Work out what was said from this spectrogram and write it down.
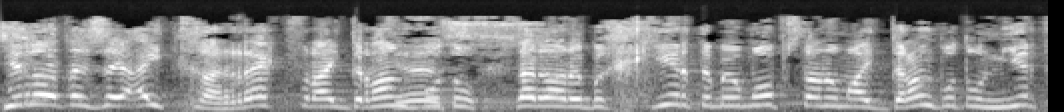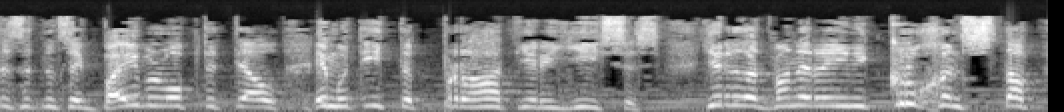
Here laat hy sy uitgerek vir daai drankbottel, Yes. dat daar 'n begeerte by hom opstaan om daai drankbottel neer te sit en sy Bybel op te tel en met U te praat, Here Jesus. Here dat wanneer hy in die kroeg gaan stap,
